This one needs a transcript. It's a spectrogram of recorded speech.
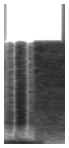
you.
